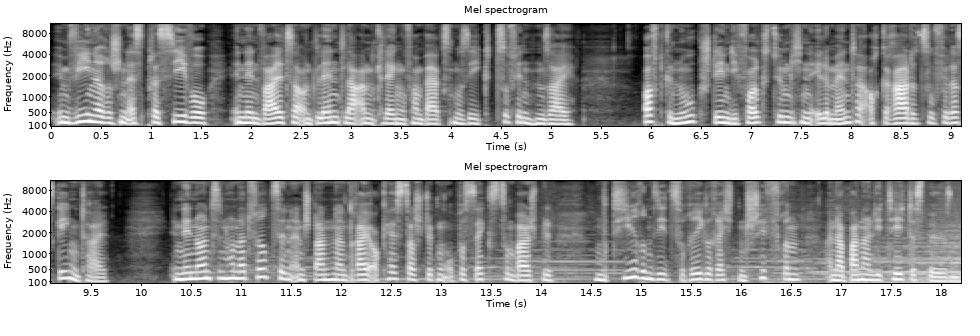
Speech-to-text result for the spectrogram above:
im wienerischen Espressivo, in den Walzer- und Ländleranklängen von Bergsmusik zu finden sei. Oft genug stehen die volkstümlichen Elemente auch geradezu für das Gegenteil. In den 1914 entstandenen drei Orchesterstücken Opus 6 zum Beispiel mutieren sie zu regelrechten Chiffren einer Banalität des Bösen.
